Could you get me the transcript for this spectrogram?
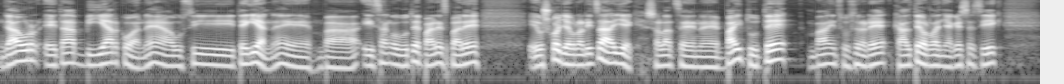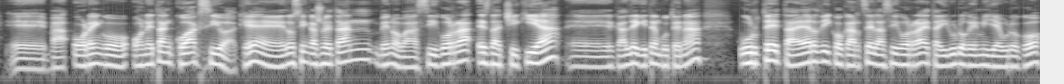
gaur eta biharkoan, eh, auzitegian, eh, ba, izango dute parez pare, Eusko Jaurlaritza haiek salatzen eh, baitute, bain zuzen ere kalte ordainak ez ezik, e, ba, orengo honetan koakzioak, eh? edo kasuetan, beno, ba, zigorra ez da txikia, e, galde egiten butena, urte eta erdiko kartzela zigorra eta iruro mila euroko,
